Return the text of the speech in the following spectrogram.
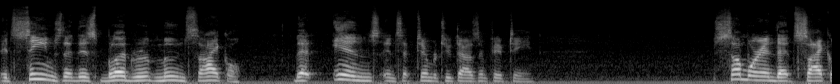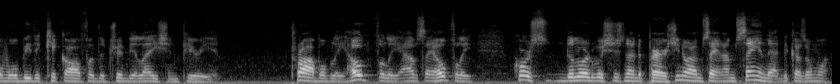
it seems that this blood moon cycle that ends in September 2015 somewhere in that cycle will be the kickoff of the tribulation period. Probably, hopefully, I would say hopefully. Of course, the Lord wishes none to perish. You know what I'm saying? I'm saying that because I want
